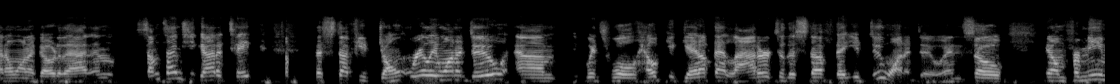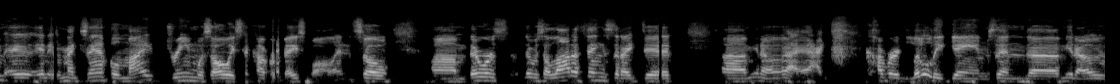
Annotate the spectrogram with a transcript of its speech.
I don't want to go to that and sometimes you got to take the stuff you don't really want to do, um, which will help you get up that ladder to the stuff that you do want to do. And so, you know, for me, an example, my dream was always to cover baseball, and so um, there was there was a lot of things that I did. Um, you know, I, I, covered little league games, and uh, you know,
